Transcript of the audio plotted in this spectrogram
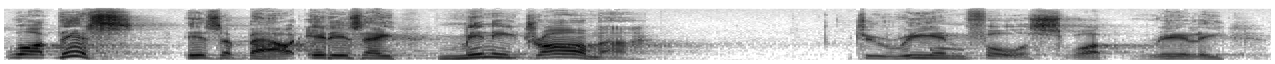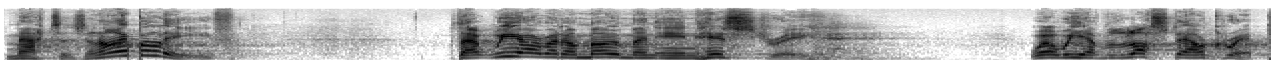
what this is about. It is a mini drama to reinforce what really matters. And I believe that we are at a moment in history where we have lost our grip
